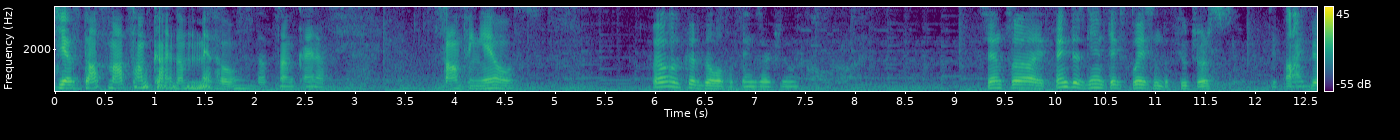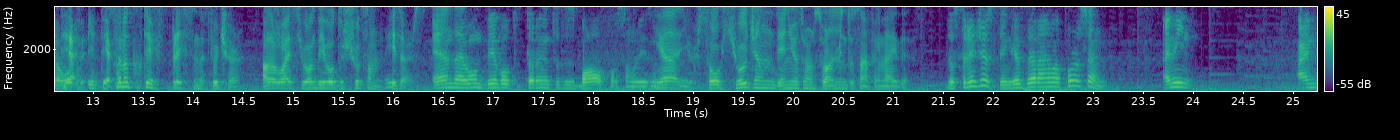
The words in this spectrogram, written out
Yes, that's not some kind of metal. That's some kind of something else. Well, it could be a lot of things actually. Since uh, I think this game takes place in the futures, it Ah, might be a def- it definitely takes place in the future. Otherwise, you won't be able to shoot some lasers. And I won't be able to turn into this ball for some reason. Yeah, you're so huge, and then you transform into something like this. The strangest thing is that I'm a person. I mean, I'm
